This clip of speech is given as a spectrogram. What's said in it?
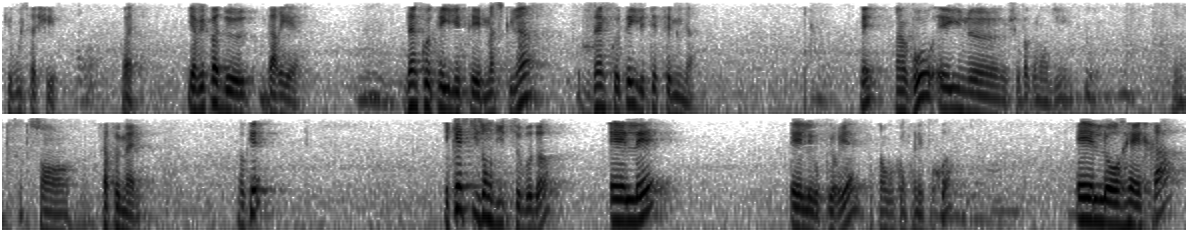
que vous le sachiez. Ouais. Il n'y avait pas de- d'arrière. D'un côté il était masculin, d'un côté il était féminin. Ok? Un veau et une, je sais pas comment on dit, sa femelle. Ok? Et qu'est-ce qu'ils ont dit de ce veau Elle est, elle est au pluriel, maintenant vous comprenez pourquoi. Elohecha,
